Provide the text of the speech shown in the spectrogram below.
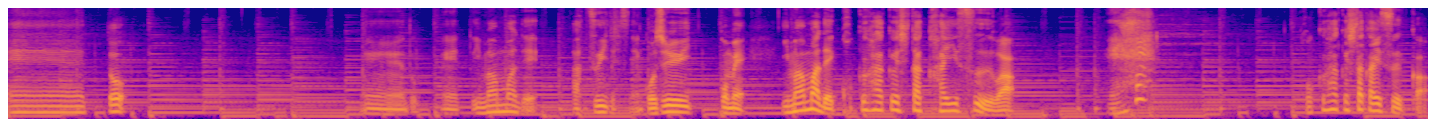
えー、っとえー、っとえーっと今まであ続いてですね。51個目。今まで告白した回数はえー？告白した回数か。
